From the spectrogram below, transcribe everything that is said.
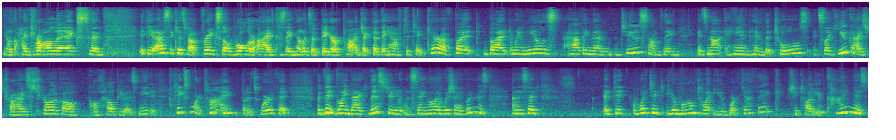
You know, the hydraulics and if you ask the kids about brakes, they'll roll their eyes because they know it's a bigger project that they have to take care of. But but when Neil's having them do something, it's not hand him the tools. It's like you guys try, struggle, I'll help you as needed. It takes more time, but it's worth it. But then going back, this student was saying, "Oh, I wish I had learned this," and I said. Uh, did what did your mom taught you work ethic she taught you kindness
